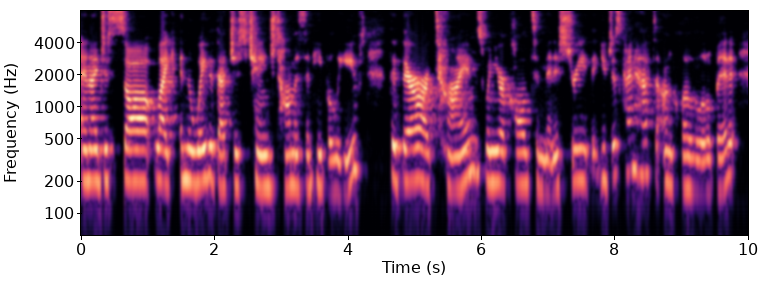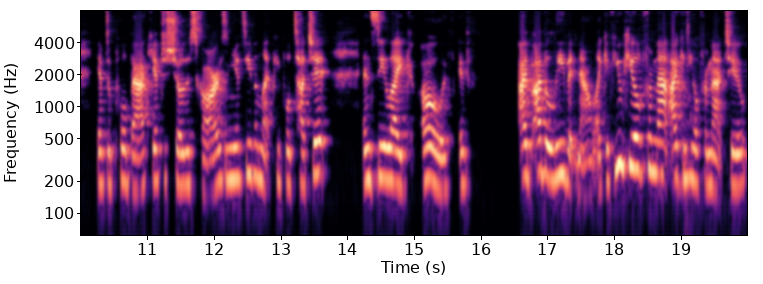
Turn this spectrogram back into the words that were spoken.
And i just saw like in the way that that just changed thomas and he believed that there are times when you're called to ministry that you just kind of have to unclothe a little bit. You have to pull back. You have to show the scars and you have to even let people touch it and see like oh if, if I, I believe it now. Like if you healed from that, I can heal from that too.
